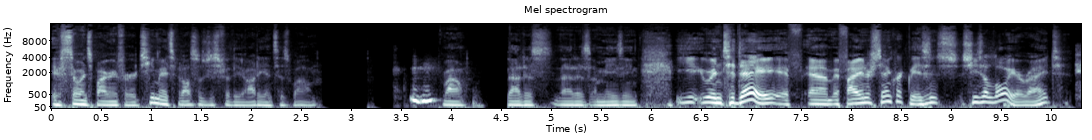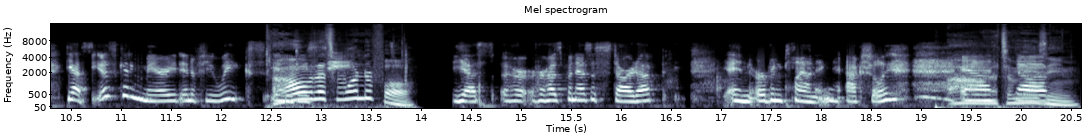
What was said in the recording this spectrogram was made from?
is so inspiring for her teammates, but also just for the audience as well. Mhm. Wow, that is that is amazing. You, and today, if um, if I understand correctly, isn't sh- she's a lawyer, right? Yes, she is getting married in a few weeks. Oh, DC. that's wonderful. yes. Her her husband has a startup in urban planning, actually. Oh, and that's uh, amazing.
